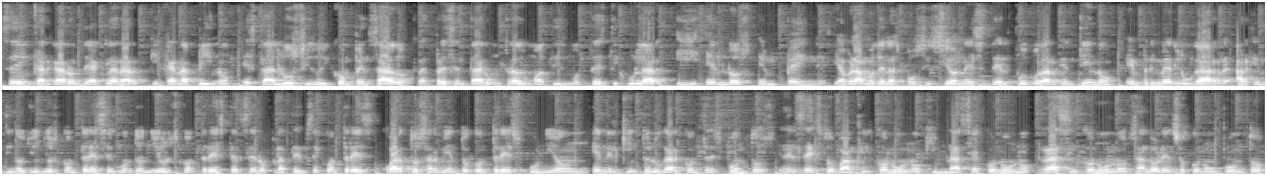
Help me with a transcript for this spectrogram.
se encargaron de aclarar que Canapino está lúcido y compensado tras presentar un traumatismo testicular y en los empeines. Y hablamos de las posiciones del fútbol argentino. En primer lugar, Argentinos Juniors con 3, segundo Newell's con 3, tercero Platense con 3, cuarto Sarmiento con 3, Unión en el quinto lugar con 3 puntos. En el sexto Banfield con 1, Gimnasia con 1, Racing con 1, San Lorenzo con un punto,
